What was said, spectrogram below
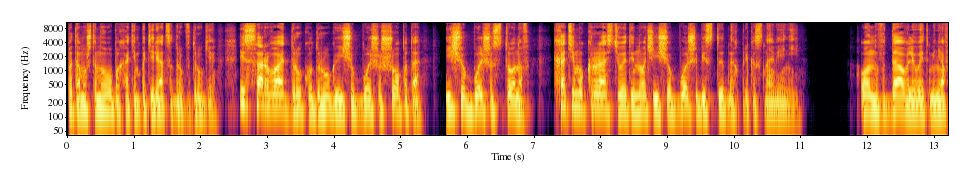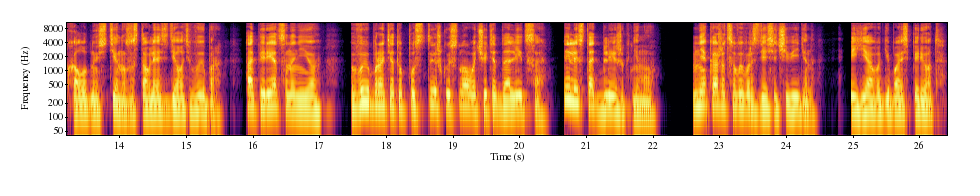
Потому что мы оба хотим потеряться друг в друге и сорвать друг у друга еще больше шепота, еще больше стонов. Хотим украсть у этой ночи еще больше бесстыдных прикосновений. Он вдавливает меня в холодную стену, заставляя сделать выбор. Опереться на нее, выбрать эту пустышку и снова чуть отдалиться. Или стать ближе к нему. Мне кажется, выбор здесь очевиден. И я выгибаюсь вперед,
